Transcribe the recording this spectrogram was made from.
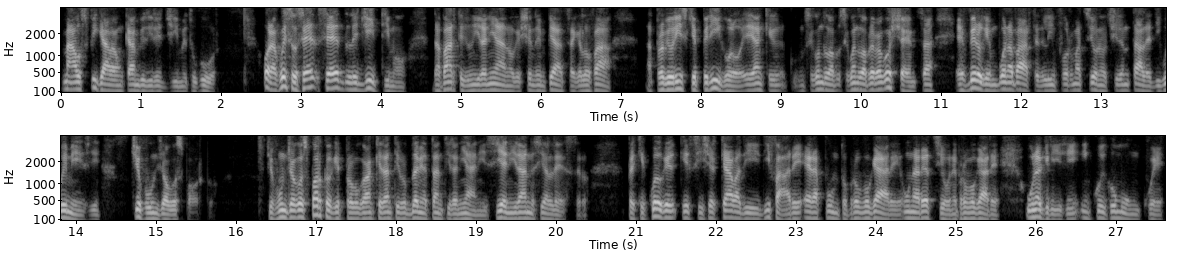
ma auspicava un cambio di regime to court. Ora, questo se, se è legittimo da parte di un iraniano che scende in piazza, che lo fa a proprio rischio e pericolo e anche secondo la, secondo la propria coscienza, è vero che in buona parte dell'informazione occidentale di quei mesi ci fu un gioco sporco. Ci fu un gioco sporco che provocò anche tanti problemi a tanti iraniani, sia in Iran sia all'estero, perché quello che, che si cercava di, di, fare era appunto provocare una reazione, provocare una crisi in cui comunque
